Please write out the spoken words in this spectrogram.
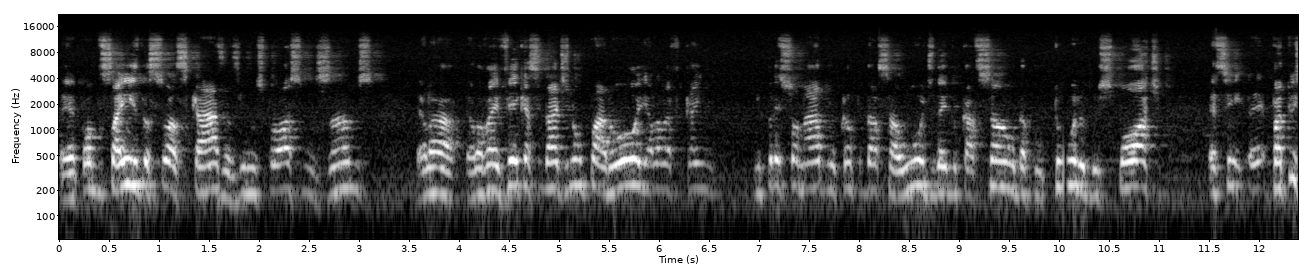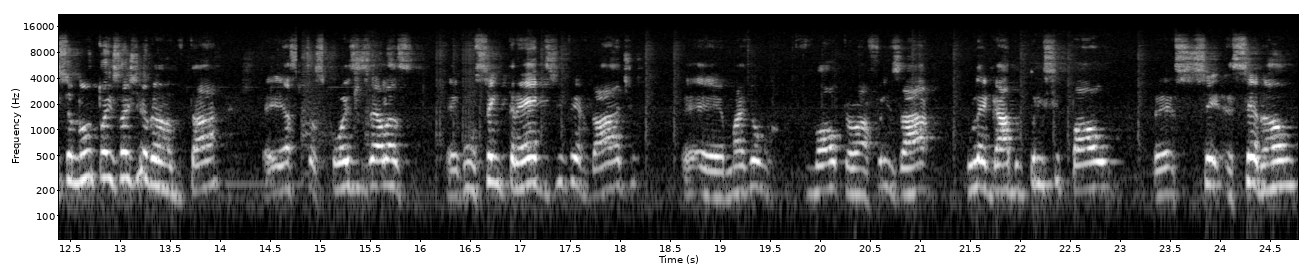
é, quando sair das suas casas e nos próximos anos, ela, ela vai ver que a cidade não parou e ela vai ficar impressionada no campo da saúde, da educação, da cultura, do esporte. Assim, é, Patrícia, eu não estou exagerando, tá? É, essas coisas elas é, vão ser entregues de verdade, é, mas eu volto a frisar o legado principal é, serão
